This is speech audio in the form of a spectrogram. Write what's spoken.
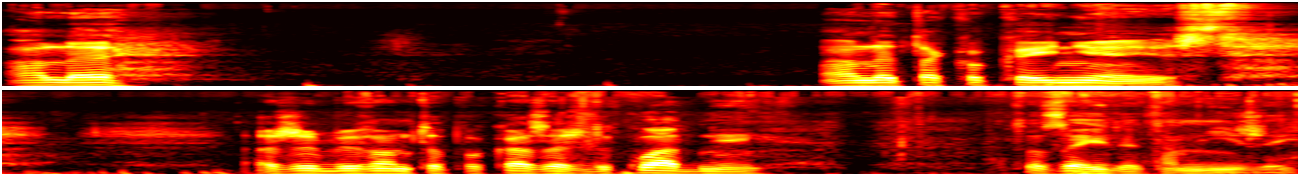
ale ale tak ok nie jest. A żeby Wam to pokazać dokładniej, to zejdę tam niżej.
